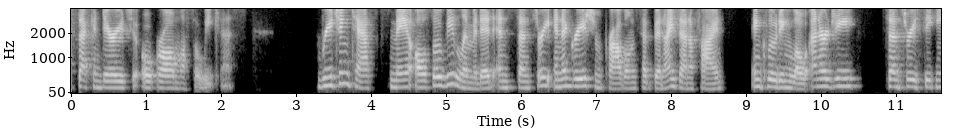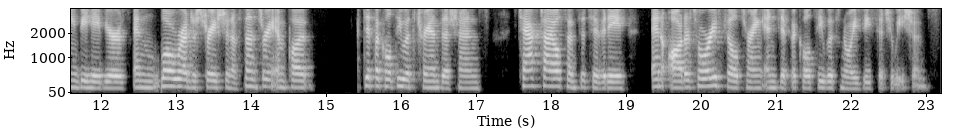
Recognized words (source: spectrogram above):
secondary to overall muscle weakness. Reaching tasks may also be limited, and sensory integration problems have been identified, including low energy, sensory seeking behaviors, and low registration of sensory input, difficulty with transitions, tactile sensitivity, and auditory filtering and difficulty with noisy situations.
